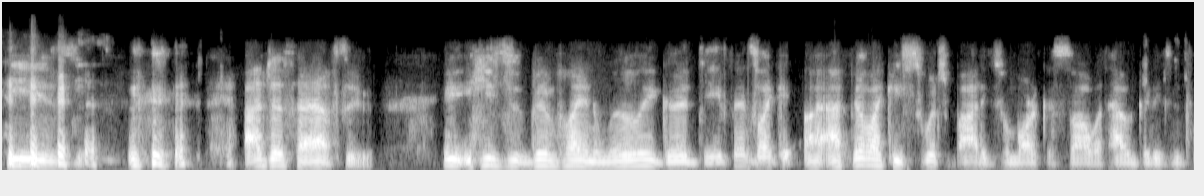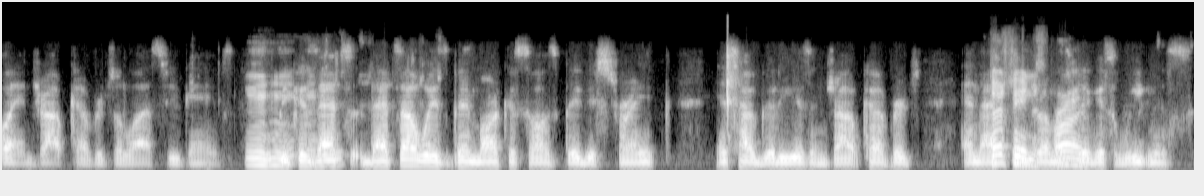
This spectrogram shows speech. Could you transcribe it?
He's, I just have to. He, he's been playing really good defense. Like I, I feel like he switched bodies with Marc Gasol with how good he's been playing drop coverage the last few games Mhm, because mhm. that's that's always been Marc Gasol's biggest strength. Is how good he is in drop coverage, and that's been Drummond's biggest weakness.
